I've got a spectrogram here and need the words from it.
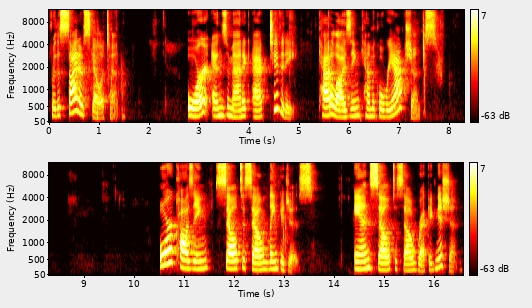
for the cytoskeleton or enzymatic activity, catalyzing chemical reactions or causing cell-to-cell -cell linkages and cell-to-cell -cell recognition.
